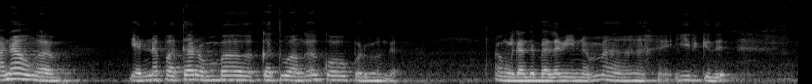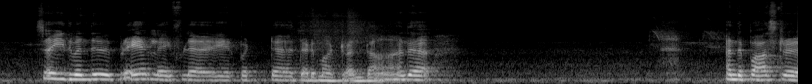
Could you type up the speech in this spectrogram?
ஆனால் அவங்க என்னை பார்த்தா ரொம்ப கத்துவாங்க கோவப்படுவாங்க. அவங்களுக்கு அந்த பலவீனம் இருக்குது. ஸோ இது வந்து ப்ரேயர் லைஃப்பில் ஏற்பட்ட தடுமாற்றம் தான். அந்த அந்த பாஸ்டர்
